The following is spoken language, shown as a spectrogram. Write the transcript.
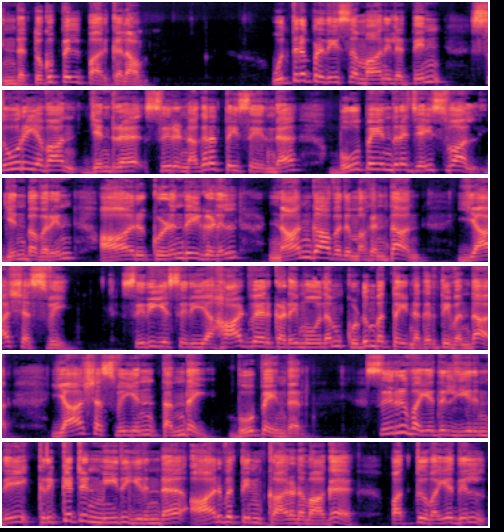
இந்த தொகுப்பில் பார்க்கலாம். உத்தரப்பிரதேச மாநிலத்தின் சூரியவான் என்ற சிறு நகரத்தை சேர்ந்த பூபேந்திர ஜெய்ஸ்வால் என்பவரின் ஆறு குழந்தைகளில் நான்காவது மகன்தான் யாஷஸ்வி. சிறிய சிறிய ஹார்ட்வேர் கடை மூலம் குடும்பத்தை நகர்த்தி வந்தார் யாஷஸ்வியின் தந்தை பூபேந்தர். சிறு வயதில் இருந்தே கிரிக்கெட்டின் மீது இருந்த ஆர்வத்தின் காரணமாக பத்து வயதில்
